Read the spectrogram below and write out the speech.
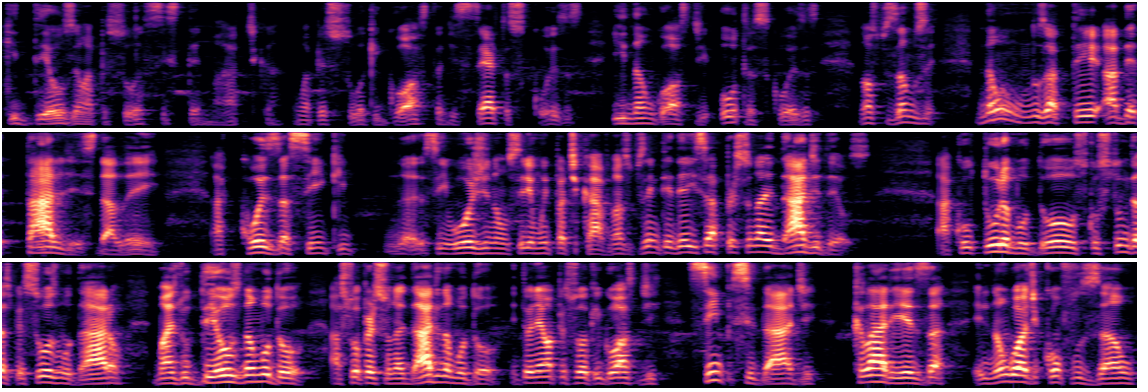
Que Deus é uma pessoa sistemática, uma pessoa que gosta de certas coisas e não gosta de outras coisas. Nós precisamos não nos ater a detalhes da lei, a coisas assim que assim, hoje não seria muito praticável. Nós precisamos entender isso é a personalidade de Deus. A cultura mudou, os costumes das pessoas mudaram, mas o Deus não mudou, a sua personalidade não mudou. Então ele é uma pessoa que gosta de simplicidade, clareza, ele não gosta de confusão.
